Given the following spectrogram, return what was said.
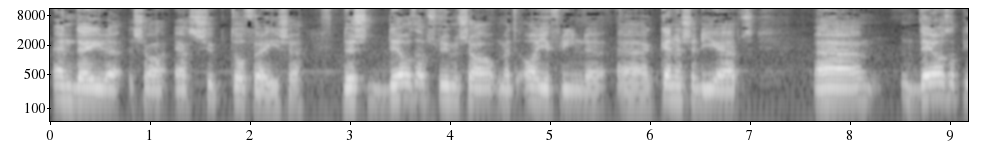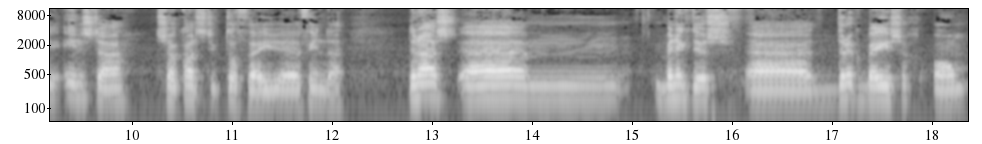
en delen, zou echt super tof wezen. Dus deel het absoluut zo met al je vrienden, uh, kennissen die je hebt. Uh, deel het op je Insta, zou ik hartstikke tof uh, vinden. Daarnaast ehm, ben ik dus druk bezig om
